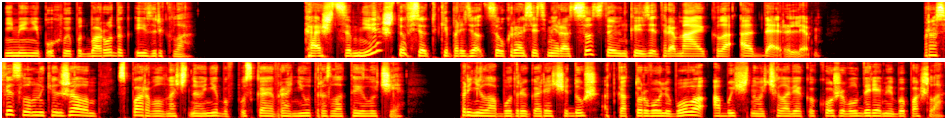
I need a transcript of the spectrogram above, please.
не менее пухлый подбородок и изрекла. Кажется мне, что все-таки придется украсить мир отсутствием инквизитора Майкла Адерли. Рассвет словно кинжалом спарывал ночное небо, впуская в раннее утро золотые лучи. Приняла бодрый горячий душ, от которого у любого обычного человека кожа волдырями бы пошла.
